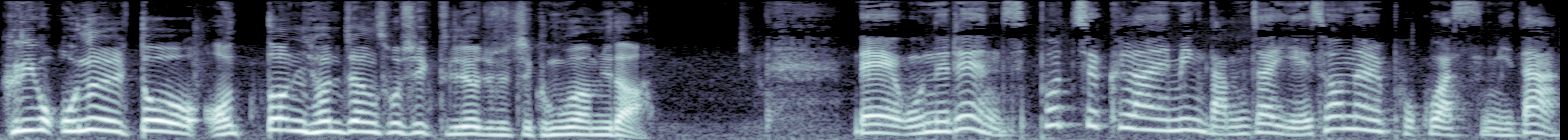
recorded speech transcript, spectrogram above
그리고 오늘 또 어떤 현장 소식 들려주실지 궁금합니다. 네, 오늘은 스포츠 클라이밍 남자 예선을 보고 왔습니다.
